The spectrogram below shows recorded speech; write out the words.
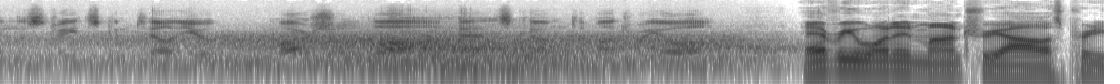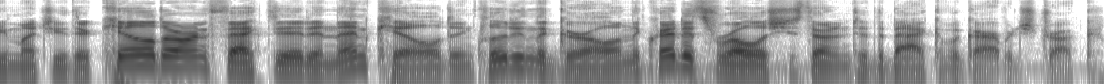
in the streets can tell you, martial law has come to Montreal. Everyone in Montreal is pretty much either killed or infected and then killed, including the girl, and the credits roll as she's thrown into the back of a garbage truck.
